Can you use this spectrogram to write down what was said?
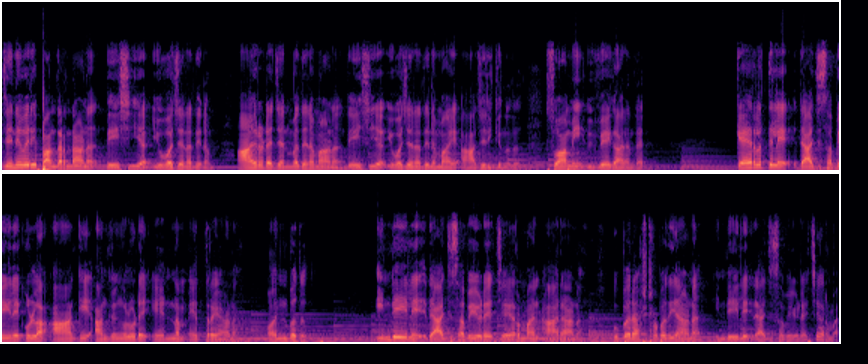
ജനുവരി പന്ത്രണ്ടാണ് ദേശീയ യുവജന ദിനം. ആരുടെ ജന്മദിനമാണ് ദേശീയ യുവജന ദിനമായി ആചരിക്കുന്നത്? സ്വാമി വിവേകാനന്ദൻ. കേരളത്തിലെ രാജ്യസഭയിലേക്കുള്ള ആകെ അംഗങ്ങളുടെ എണ്ണം എത്രയാണ്? ഒൻപത്. ഇന്ത്യയിലെ രാജ്യസഭയുടെ ചെയർമാൻ ആരാണ്? ഉപരാഷ്ട്രപതിയാണ് ഇന്ത്യയിലെ രാജ്യസഭയുടെ ചെയർമാൻ.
